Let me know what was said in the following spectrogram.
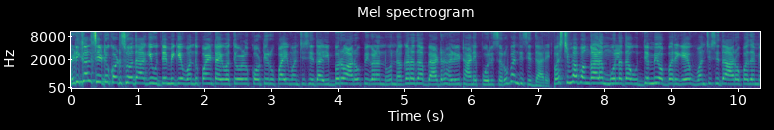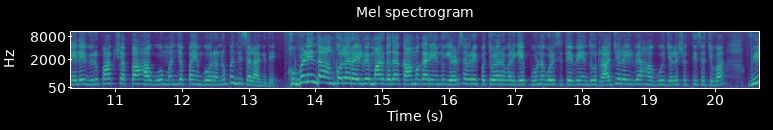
ಮೆಡಿಕಲ್ ಸೀಟು ಕೊಡಿಸುವುದಾಗಿ ಉದ್ಯಮಿಗೆ ಒಂದು ಪಾಯಿಂಟ್ ಐವತ್ತೇಳು ಕೋಟಿ ರೂಪಾಯಿ ವಂಚಿಸಿದ ಇಬ್ಬರು ಆರೋಪಿಗಳನ್ನು ನಗರದ ಬ್ಯಾಡರಹಳ್ಳಿ ಠಾಣೆ ಪೊಲೀಸರು ಬಂಧಿಸಿದ್ದಾರೆ. ಪಶ್ಚಿಮ ಬಂಗಾಳ ಮೂಲದ ಉದ್ಯಮಿಯೊಬ್ಬರಿಗೆ ವಂಚಿಸಿದ ಆರೋಪದ ಮೇಲೆ ವಿರೂಪಾಕ್ಷಪ್ಪ ಹಾಗೂ ಮಂಜಪ್ಪ ಎಂಬುವರನ್ನು ಬಂಧಿಸಲಾಗಿದೆ. ಹುಬ್ಬಳ್ಳಿಯಿಂದ ಅಂಕೋಲ ರೈಲ್ವೆ ಮಾರ್ಗದ ಕಾಮಗಾರಿಯನ್ನು ಎರಡ್ ಸಾವಿರದ ಇಪ್ಪತ್ತೇಳರವರೆಗೆ ಪೂರ್ಣಗೊಳಿಸುತ್ತೇವೆ ಎಂದು ರಾಜ್ಯ ರೈಲ್ವೆ ಹಾಗೂ ಜಲಶಕ್ತಿ ಸಚಿವ ವಿ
